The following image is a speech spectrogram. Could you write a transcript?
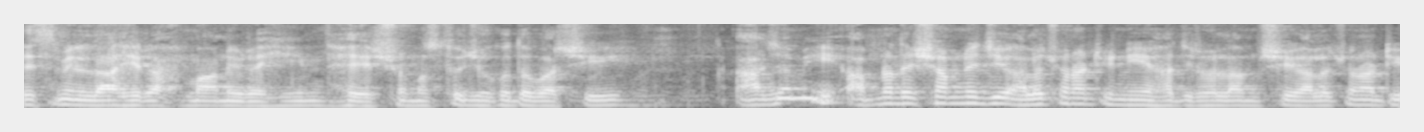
বিসমিল্লাহ রহমান রহিম। হে সমস্ত জগতবাসী আজ আমি আপনাদের সামনে যে আলোচনাটি নিয়ে হাজির হলাম, সেই আলোচনাটি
